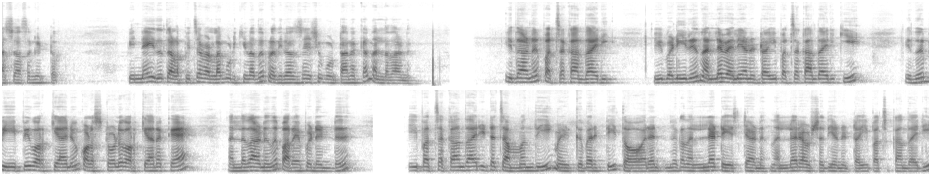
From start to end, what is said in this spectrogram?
ആശ്വാസം കിട്ടും. പിന്നെ ഇത് തിളപ്പിച്ച വെള്ളം കുടിക്കുന്നത് പ്രതിരോധശേഷി കൂട്ടാനൊക്കെ നല്ലതാണ്. ഇതാണ് പച്ചക്കാന്താരി. വിപണിയിൽ നല്ല വിലയാണ് കേട്ടോ ഈ പച്ചക്കാന്താരിക്ക് ഇത് ബി പി കുറയ്ക്കാനും കൊളസ്ട്രോൾ കുറയ്ക്കാനൊക്കെ നല്ലതാണെന്ന് പറയപ്പെടുന്നുണ്ട്. ഈ പച്ചക്കാന്താരി ഇട്ട ചമ്മന്തി മെഴുക്ക് പുരട്ടി തോരൻ ഇതൊക്കെ നല്ല ടേസ്റ്റാണ്. നല്ലൊരു ഔഷധിയാണ് കേട്ടോ ഈ പച്ചക്കാന്താരി.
